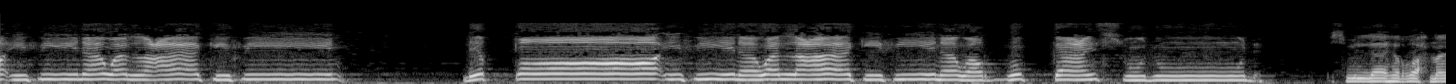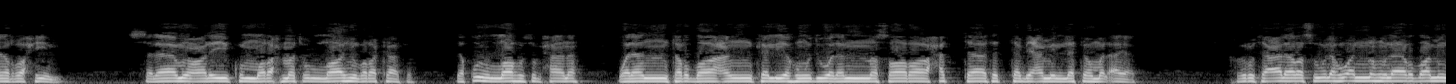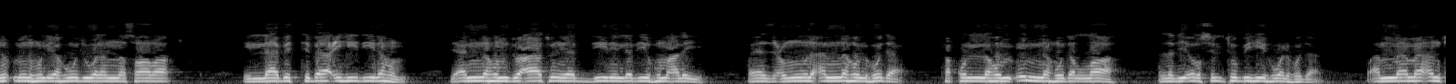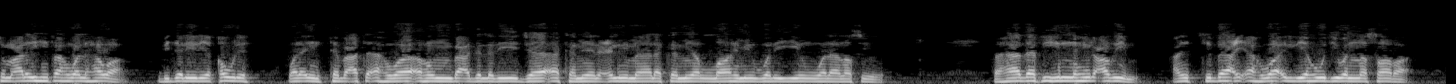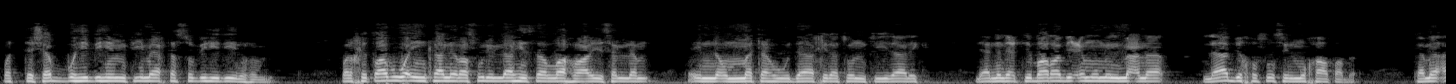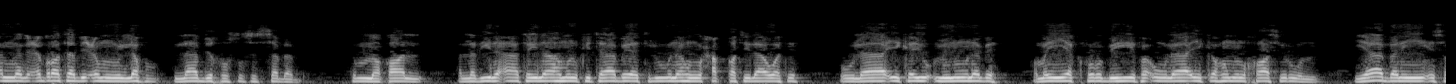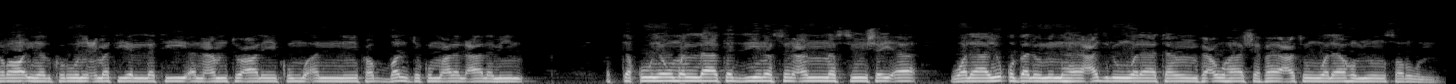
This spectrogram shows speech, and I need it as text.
للطائفين والعاكفين للطائفين والعاكفين والركع السجود. بسم الله الرحمن الرحيم. السلام عليكم ورحمة الله وبركاته. يقول الله سبحانه ولن ترضى عنك اليهود ولا النصارى حتى تتبع ملتهم الآيات. يخبر تعالى رسوله أنه لا يرضى منه اليهود ولا النصارى إلا باتباعه دينهم لأنهم دعاة إلى الدين الذي هم عليه ويزعمون أنه الهدى فقل لهم إن هدى الله الذي أرسلت به هو الهدى وأما ما أنتم عليه فهو الهوى بدليل قوله ولئن اتبعت أهواءهم بعد الذي جاءك من العلم ما لك من الله من ولي ولا نصير فهذا فيه النهي العظيم عن اتباع أهواء اليهود والنصارى والتشبه بهم فيما يختص به دينهم. والخطاب وإن كان لرسول الله صلى الله عليه وسلم فإن أمته داخلة في ذلك لأن الاعتبار بعموم المعنى لا بخصوص المخاطب كما أن العبرة بعموم اللفظ لا بخصوص السبب. ثم قال الذين آتيناهم الكتاب يتلونه حق تلاوته أولئك يؤمنون به. ومن يكفر به فأولئك هم الخاسرون. يا بني إسرائيل اذكروا نعمتي التي أنعمت عليكم وأني فضلتكم على العالمين. واتقوا يوما لا تجزي نفس عن نفس شيئا ولا يقبل منها عدل ولا تنفعها شفاعة ولا هم ينصرون.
